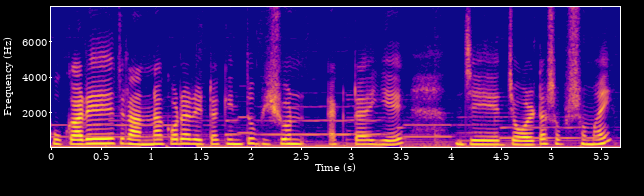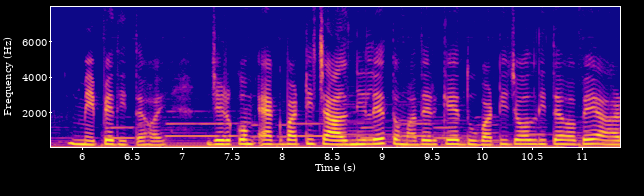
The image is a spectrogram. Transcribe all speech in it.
কুকারে রান্না করার এটা কিন্তু ভীষণ একটা ইয়ে যে জলটা সবসময় মেপে দিতে হয়। যেরকম এক বাটি চাল নিলে তোমাদেরকে দু বাটি জল দিতে হবে আর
